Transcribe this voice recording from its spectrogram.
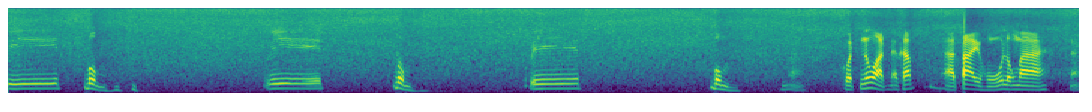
วีดบุ่ม วีดบุ่ม วีดบุ่ม กดนวดนะครับใต้หูลงมานะ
